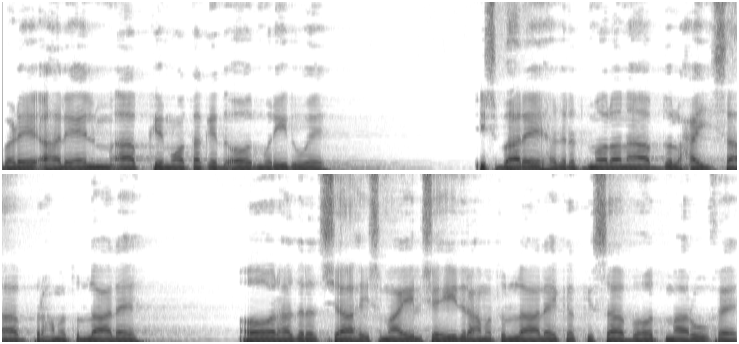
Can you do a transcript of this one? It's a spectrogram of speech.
بڑے اہل علم آپ کے معتقد اور مرید ہوئے۔ اس بارے حضرت مولانا عبدالحی صاحب رحمۃ اللہ علیہ اور حضرت شاہ اسماعیل شہید رحمۃ اللہ علیہ کا قصہ بہت معروف ہے۔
